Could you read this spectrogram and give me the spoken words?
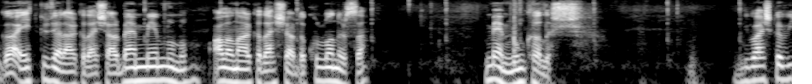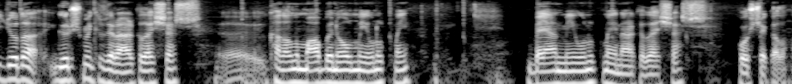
Gayet güzel arkadaşlar. Ben memnunum. Alan arkadaşlar da kullanırsa memnun kalır. Bir başka videoda görüşmek üzere arkadaşlar. Ee, kanalıma abone olmayı unutmayın. Beğenmeyi unutmayın arkadaşlar. Hoşçakalın.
